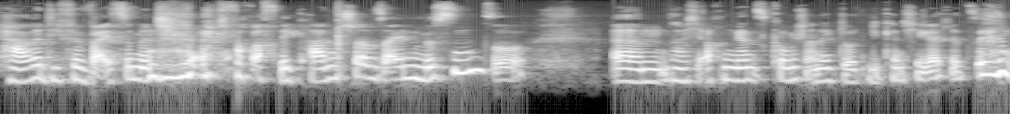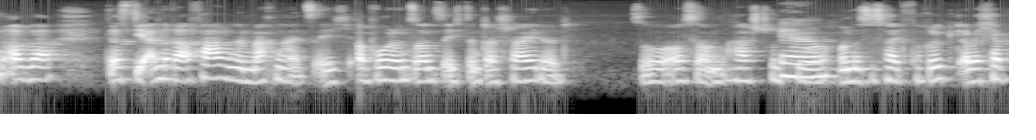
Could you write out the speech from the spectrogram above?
Haare, die für weiße Menschen einfach afrikanischer sein müssen. So ähm, habe ich auch eine ganz komische Anekdoten, die kann ich hier gleich erzählen, aber dass die andere Erfahrungen machen als ich, obwohl uns sonst nichts unterscheidet. So außer unserer Haarstruktur. Ja. Und es ist halt verrückt. Aber ich habe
